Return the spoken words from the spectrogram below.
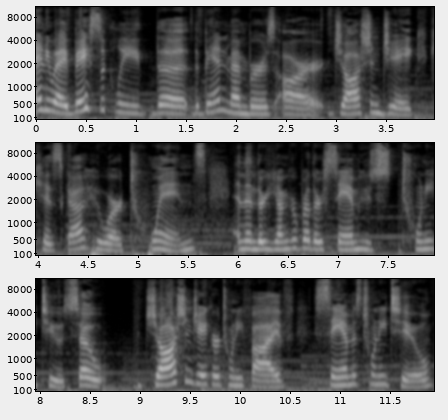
Anyway, basically the the band members are Josh and Jake Kiszka, who are twins, and then their younger brother Sam, who's 22. So Josh and Jake are 25, Sam is 22,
